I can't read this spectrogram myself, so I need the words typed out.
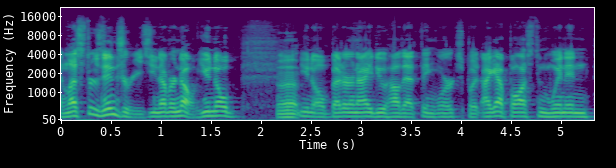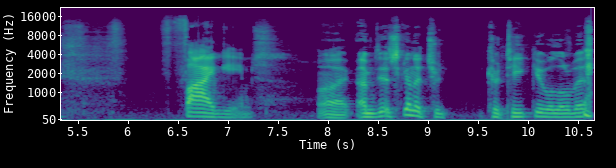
unless there's injuries. You never know. You know, you know better than I do how that thing works. But I got Boston winning five games. All right, I'm just gonna tr- critique you a little bit.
